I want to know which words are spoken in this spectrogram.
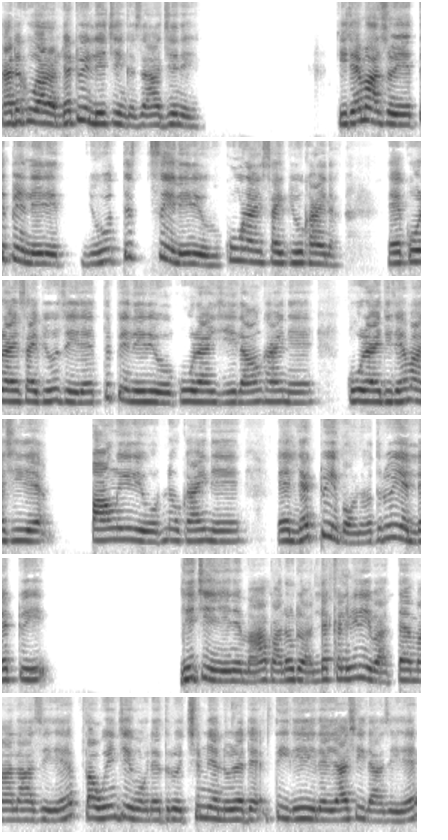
နောက်တစ်ခုကတော့လက်တွေ့လေ့ကျင့်ကစားခြင်းတွေ ဒီထဲမှာဆိုရင်တစ်ပင်လေးတွေမျိုးတစ်စေလေးတွေကိုကိုယ်တိုင်စိုက်ပျိုးခိုင်းတာအဲကိုယ်တိုင်စိုက်ပျိုးစေတယ်တစ်ပင်လေးတွေကိုကိုယ်တိုင်ရေလောင်းခိုင်းတယ်ကိုယ်တိုင်ဒီထဲမှာရှိတဲ့ပေါင်းလေးတွေကိုနှုတ်ခိုင်းတယ်အဲလက်တွေ့ပေါ့နော်သူတို့ရဲ့လက်တွေ့လေ့ကျင့်ရင်းနဲ့မှာဘာလို့တော့လက်ကလေးတွေပါတန်မာလာစေတယ်ပတ်ဝန်းကျင်ကိုလည်းသူတို့ချစ်မြတ်နိုးရတဲ့အသည့်လေးတွေလည်းရရှိလာစေတယ်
